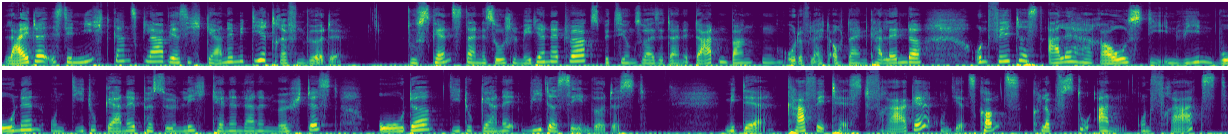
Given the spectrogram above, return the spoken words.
Leider ist dir nicht ganz klar, wer sich gerne mit dir treffen würde. Du scannst deine Social Media Networks bzw. deine Datenbanken oder vielleicht auch deinen Kalender und filterst alle heraus, die in Wien wohnen und die du gerne persönlich kennenlernen möchtest oder die du gerne wiedersehen würdest. Mit der Kaffeetestfrage, und jetzt kommt's, klopfst du an und fragst,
